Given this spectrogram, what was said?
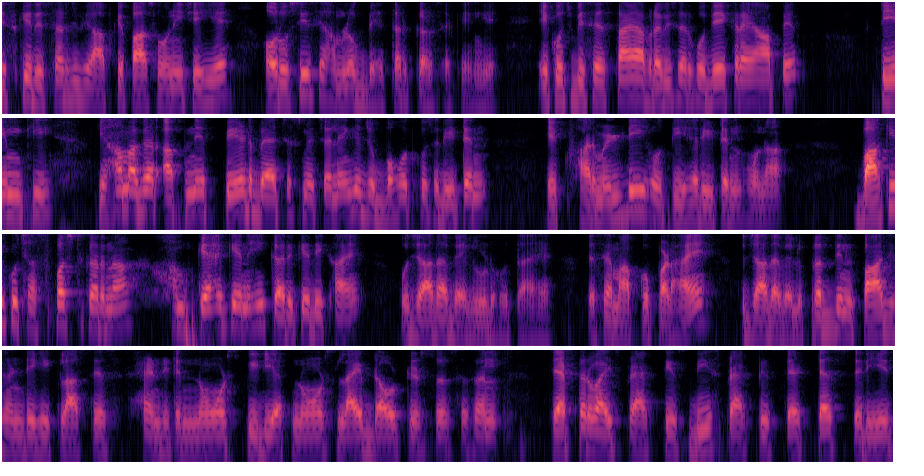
इसकी रिसर्च भी आपके पास होनी चाहिए और उसी से हम लोग बेहतर कर सकेंगे। ये कुछ विशेषताएँ आप रवि सर को देख रहे हैं यहाँ पे। टीम की, कि हम अगर अपने पेड बैचेस में चलेंगे, जो बहुत कुछ रिटर्न एक फॉर्मेलिटी होती है रिटर्न होना, बाकी कुछ स्पष्ट करना हम कह के नहीं, करके दिखाएँ, वो ज़्यादा वैल्यूड होता है। जैसे हम आपको पढ़ाएँ तो ज़्यादा वैल्यू प्रतिदिन पाँच घंटे की classes hand written notes PDF notes live doubt session chapter wise practice बीस प्रैक्टिस सेट टेस्ट सीरीज़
